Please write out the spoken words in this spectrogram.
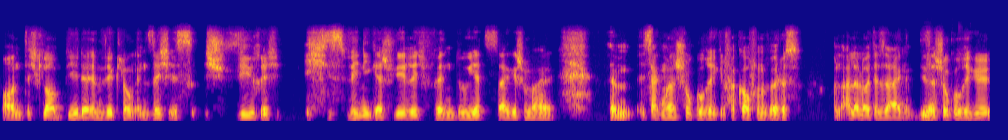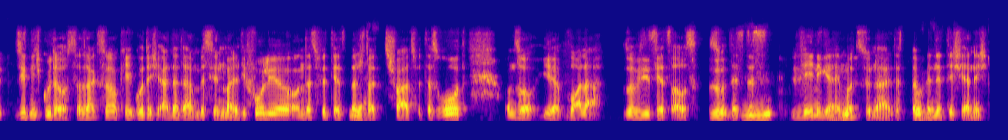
Und ich glaube, jede Entwicklung in sich ist schwierig. Ich ist weniger schwierig, wenn du jetzt, sage ich mal, ähm, ich sag mal, Schokoriegel verkaufen würdest und alle Leute sagen, dieser ja. Schokoriegel sieht nicht gut aus. Da sagst du, okay, gut, ich ändere da ein bisschen mal die Folie und das wird jetzt, ja. statt schwarz wird das rot und so, hier, voila, so sieht es jetzt aus. So, das mhm. ist weniger mhm. emotional, das verbindet dich ja nicht.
